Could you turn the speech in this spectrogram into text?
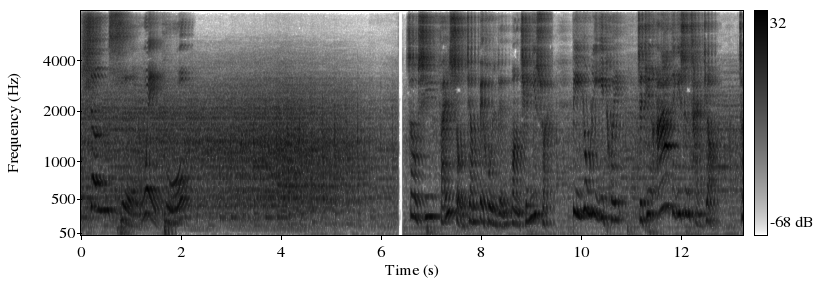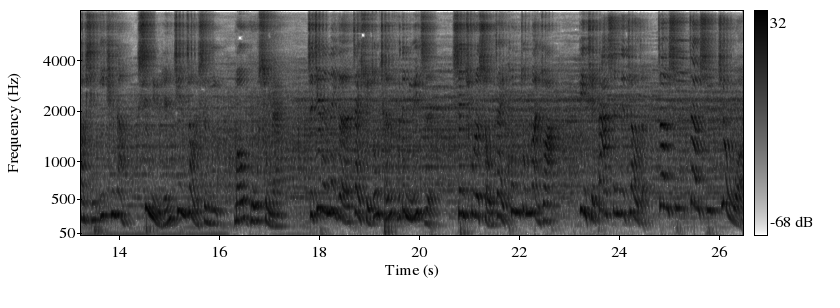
《生死未卜》。赵熙反手将背后的人往前一甩，并用力一推，只听“啊”的一声惨叫。赵熙一听到是女人尖叫的声音，毛骨悚然。只见得那个在水中沉浮的女子伸出了手，在空中乱抓，并且大声地叫着：“赵熙，赵熙，救我！”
